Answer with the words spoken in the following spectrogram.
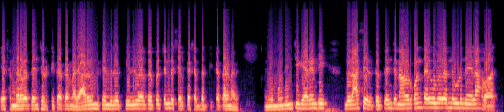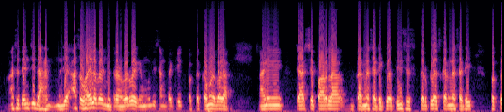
या संदर्भात त्यांच्यावर टीका करणार आहे. अरविंद केंद्र केजरीवाल तर प्रचंड शेलका शब्दात टीका करणार आहे. म्हणजे मोदींची गॅरंटी जर असेल तर त्यांच्या नावावर कोणताही उमेदवार निवडून यायला हवा असं त्यांची धारण म्हणजे असं व्हायला पाहिजे मित्रांनो. बरोबर आहे की? मोदी सांगतात की फक्त कमळ बघा. आणि चारशे पारला करण्यासाठी किंवा तीनशे सत्तर प्लस करण्यासाठी फक्त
